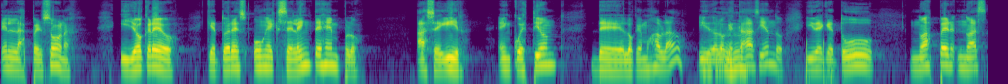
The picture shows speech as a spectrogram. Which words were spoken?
en las personas. Y yo creo que tú eres un excelente ejemplo a seguir en cuestión de lo que hemos hablado y de lo que estás haciendo y de que tú no has, per- no has,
